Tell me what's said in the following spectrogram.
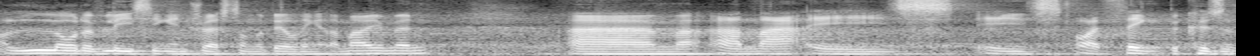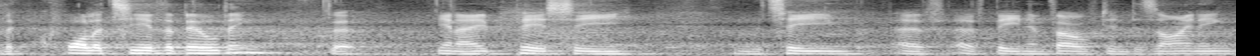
a lot of leasing interest on the building at the moment. Um, and that is, is, I think, because of the quality of the building that, you know, PSC and the team have, have been involved in designing,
